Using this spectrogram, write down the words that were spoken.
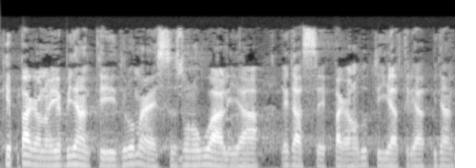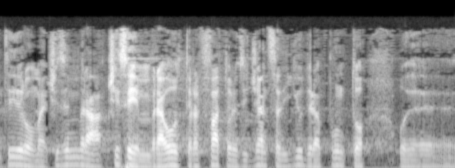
che pagano gli abitanti di Roma Est sono uguali alle tasse che pagano tutti gli altri abitanti di Roma e ci sembra, ci sembra oltre al fatto l'esigenza di chiudere appunto eh,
